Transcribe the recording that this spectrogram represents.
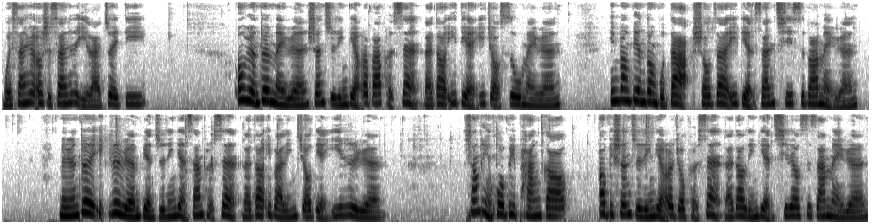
为三月二十三日以来最低。欧元对美元升值零点二八 percent，来到一点一九四五美元。英镑变动不大，收在一点三七四八美元。美元对日元贬值零点三 percent，来到一百零九点一日元。商品货币攀高。澳币升值零点二九 percent，来到零点七六四三美元；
